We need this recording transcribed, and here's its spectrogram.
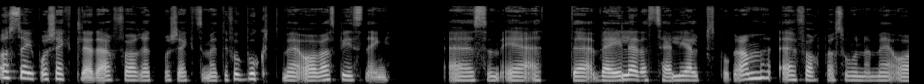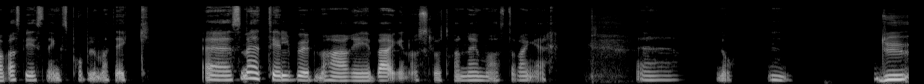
Og så er jeg prosjektleder for et prosjekt som heter Få bukt med overspisning, eh, som er et veiledet selvhjelpsprogram for personer med overspisningsproblematikk. Som er et tilbud vi har i Bergen, Oslo, Trondheim og Stavanger nå. Mm du,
